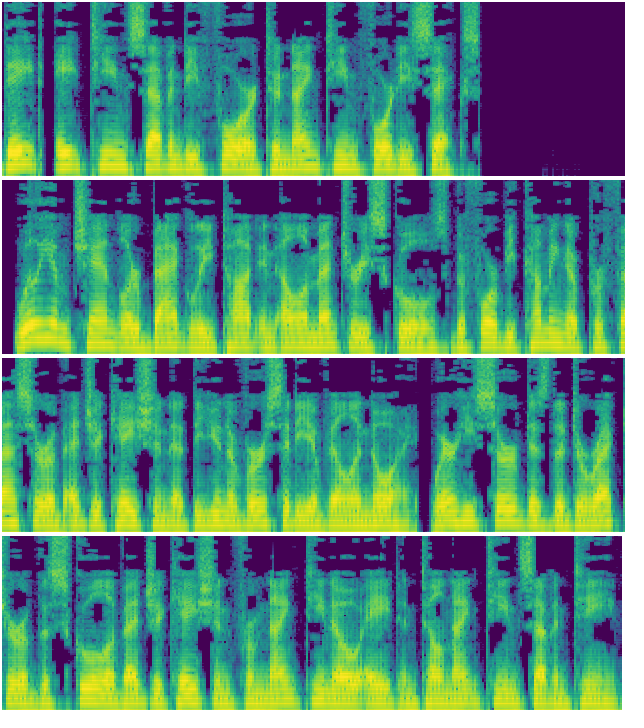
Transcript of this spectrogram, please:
Date 1874–1946 William Chandler Bagley taught in elementary schools before becoming a professor of education at the University of Illinois, where he served as the director of the School of Education from 1908 until 1917.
